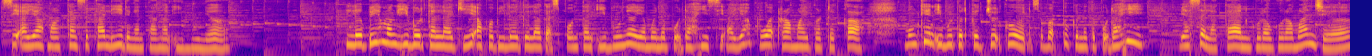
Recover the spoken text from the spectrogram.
si ayah makan sekali dengan tangan ibunya. Lebih menghiburkan lagi apabila gelagat spontan ibunya yang menepuk dahi si ayah buat ramai berdekah. Mungkin ibu terkejut kot sebab tu kena tepuk dahi. Biasalah kan gurau-gurau manja.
